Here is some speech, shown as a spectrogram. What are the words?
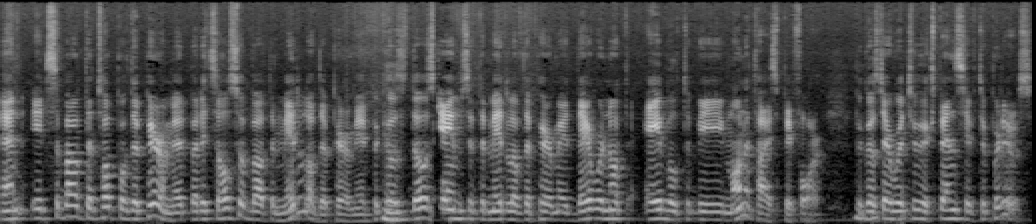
And it's about the top of the pyramid, but it's also about the middle of the pyramid because mm. those games at the middle of the pyramid they were not able to be monetized before because they were too expensive to produce.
